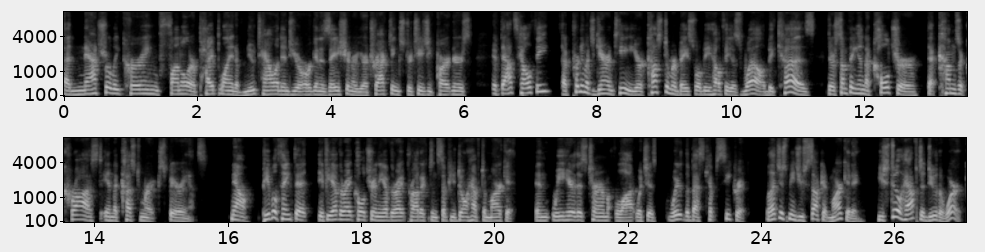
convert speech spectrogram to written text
a naturally occurring funnel or pipeline of new talent into your organization or you're attracting strategic partners, if that's healthy, I pretty much guarantee your customer base will be healthy as well because there's something in the culture that comes across in the customer experience. Now, people think that if you have the right culture and you have the right product and stuff, you don't have to market. And we hear this term a lot, which is we're the best kept secret. Well, that just means you suck at marketing. You still have to do the work.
